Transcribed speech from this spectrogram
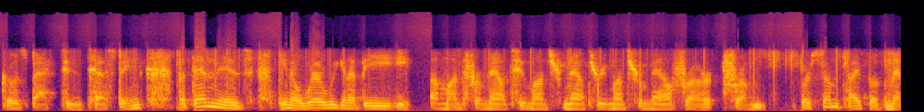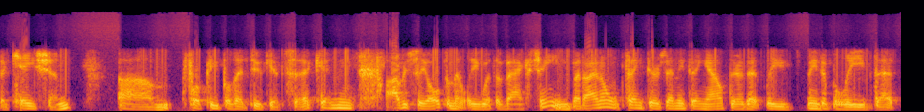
goes back to testing. But then is you know where are we going to be a month from now, two months from now, three months from now for from for some type of medication um, for people that do get sick, and obviously ultimately with a vaccine. But I don't think there's anything out there that leads me to believe that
